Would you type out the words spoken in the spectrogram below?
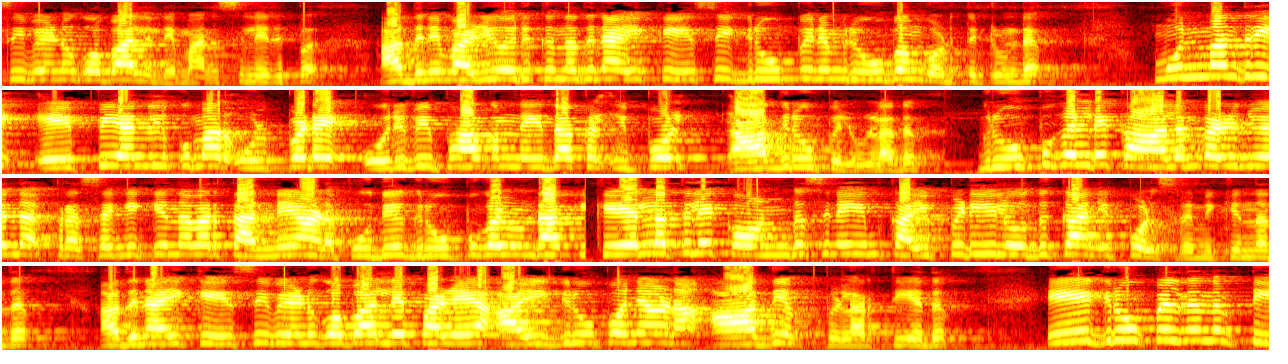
സി വേണുഗോപാലിന്റെ മനസ്സിലിരിപ്പ്. അതിന് വഴിയൊരുക്കുന്നതിനായി കെ സി ഗ്രൂപ്പിനും രൂപം കൊടുത്തിട്ടുണ്ട്. മുൻമന്ത്രി എ പി അനിൽകുമാർ ഉൾപ്പെടെ ഒരു വിഭാഗം നേതാക്കൾ ഇപ്പോൾ ആ ഗ്രൂപ്പിലുള്ളത്. ഗ്രൂപ്പുകളുടെ കാലം കഴിഞ്ഞുവെന്ന് പ്രസംഗിക്കുന്നവർ തന്നെയാണ് പുതിയ ഗ്രൂപ്പുകൾ ഉണ്ടാക്കി കേരളത്തിലെ കോൺഗ്രസിനെയും കൈപ്പിടിയിൽ ഒതുക്കാൻ ഇപ്പോൾ ശ്രമിക്കുന്നത്. അതിനായി കെ സി വേണുഗോപാലിന്റെ പഴയ ഐ ഗ്രൂപ്പിനാണ് ആദ്യം പിളർത്തിയത്. എ ഗ്രൂപ്പിൽ നിന്നും ടി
